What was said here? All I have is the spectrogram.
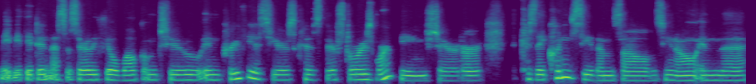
maybe they didn't necessarily feel welcome to in previous years because their stories weren't being shared or because they couldn't see themselves you know in the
